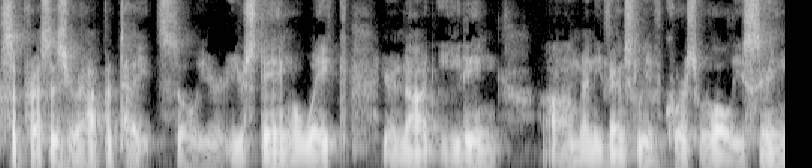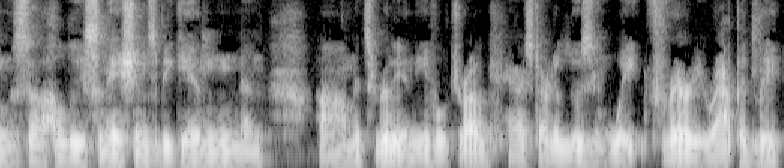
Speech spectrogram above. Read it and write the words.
suppresses your appetite. So you're, you're staying awake, you're not eating. Um, and eventually, of course, with all these things, uh, hallucinations begin. And um, it's really an evil drug. And I started losing weight very rapidly.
